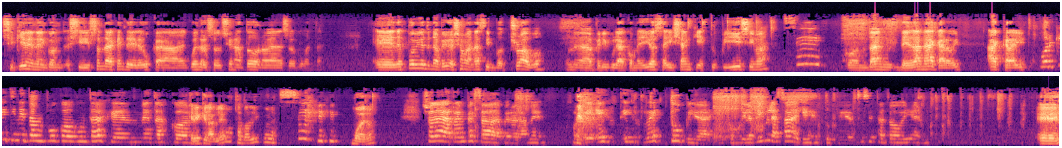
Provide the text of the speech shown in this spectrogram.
Si quieren, si son de la gente que le busca, encuentra solución a todo, no vean ese documental. Eh, después vi otra película que se llama Nothing But Trouble, una película comediosa y yankee estupidísima, Sí. con Dan, de Dan Aykroyd. Aykroyd. ¿Por qué tiene tan poco puntaje en Metascore? ¿Crees que la hablemos esta película? Sí. Bueno, Yo la agarré empezada, pero la amé. Porque es, es re estúpida. Como que la película sabe que es estúpida. Entonces está todo bien. eh,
